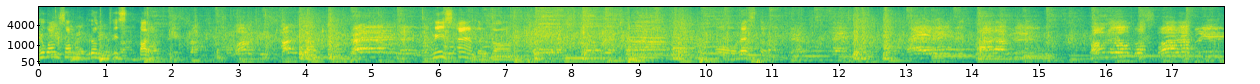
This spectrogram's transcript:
Johansson, Rundqvist, Bark. Miss Anderson. Och resten. Vara fly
